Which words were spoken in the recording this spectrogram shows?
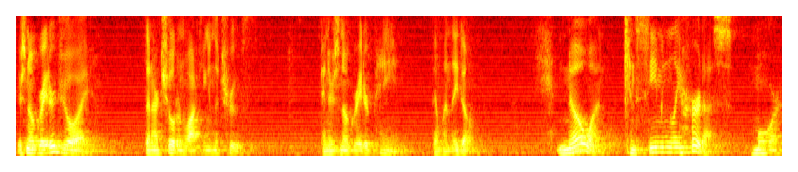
There's no greater joy than our children walking in the truth. And there's no greater pain than when they don't. No one can seemingly hurt us more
